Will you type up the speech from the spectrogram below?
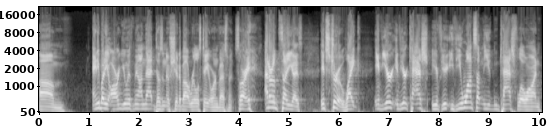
um, anybody arguing with me on that doesn't know shit about real estate or investment. Sorry, I don't know to tell you guys. It's true. Like if you're if you're cash if you if you want something you can cash flow on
